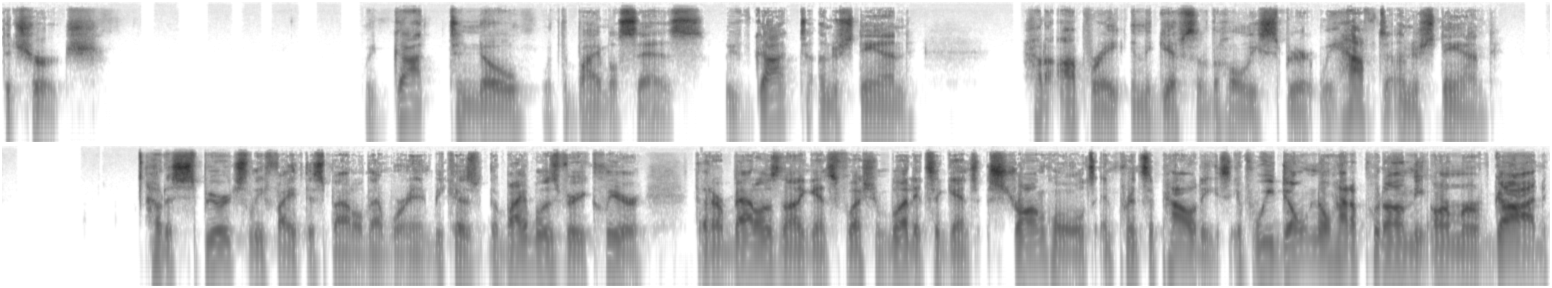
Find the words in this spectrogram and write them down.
the church. We've got to know what the Bible says. We've got to understand how to operate in the gifts of the Holy Spirit. We have to understand how to spiritually fight this battle that we're in because the Bible is very clear that our battle is not against flesh and blood, it's against strongholds and principalities. If we don't know how to put on the armor of God,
